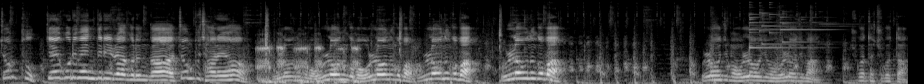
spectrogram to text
점프 깨구리맨들이라 그런가. 점프 잘해요. 올라오는 거봐 올라오는 거봐 올라오는 거봐 올라오는 거봐 올라오는 거봐. 올라오지 마 올라오지 마 올라오지 마. 죽었다 죽었다.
